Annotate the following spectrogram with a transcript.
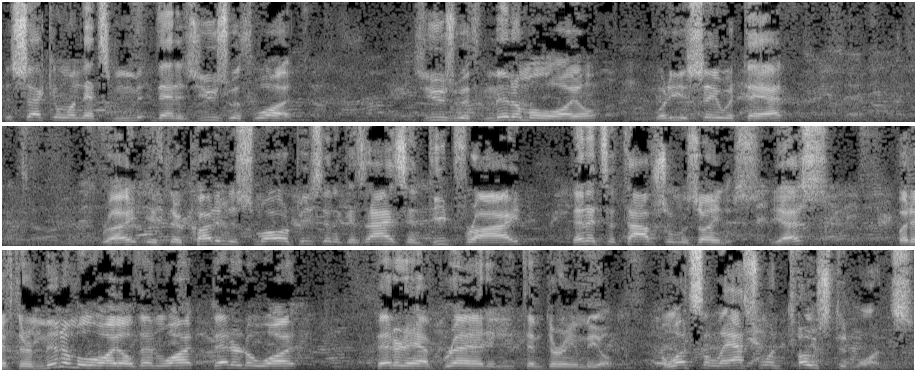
The second one that's that is used with what? It's used with minimal oil. What do you say with that? Right? If they're cut into smaller pieces than a kazayas and deep fried, then it's a tavshel mazoinus. Yes? But if they're minimal oil, then what? Better to what? Better to have bread and eat them during a meal. And what's the last one? Toasted ones.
